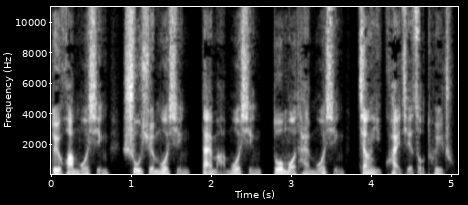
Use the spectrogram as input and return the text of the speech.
对话模型、数学模型、代码模型、多模态模型将以快节奏推出。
